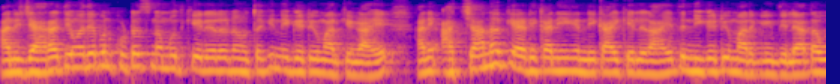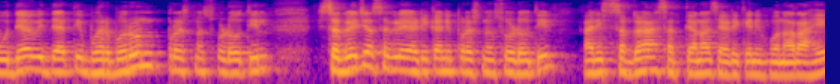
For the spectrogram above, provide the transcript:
आणि जाहिरातीमध्ये पण कुठंच नमूद केलेलं नव्हतं की निगेटिव्ह मार्किंग आहे. आणि अचानक या ठिकाणी यांनी काय केलेलं आहे? तर निगेटिव्ह मार्किंग दिले. आता उद्या विद्यार्थी भरभरून प्रश्न सोडवतील. सगळेच्या सगळे या ठिकाणी प्रश्न सोडवतील. आणि सगळा सत्यानाश या ठिकाणी होणार आहे.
